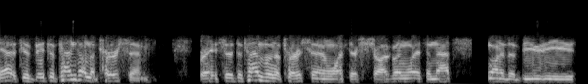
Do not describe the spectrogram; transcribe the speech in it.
Yeah, it, it depends on the person, right? So it depends on the person and what they're struggling with, and that's one of the beauties.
